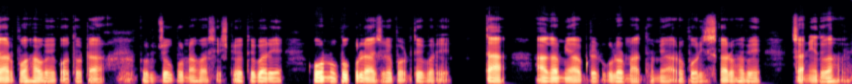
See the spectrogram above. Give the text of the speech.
তার প্রভাবে কতটা দুর্যোগপূর্ণ আবহাওয়া সৃষ্টি হতে পারে, কোন উপকূলে আছড়ে পড়তে পারে, তা আগামী আপডেটগুলোর মাধ্যমে আরও পরিষ্কারভাবে জানিয়ে দেওয়া হবে।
